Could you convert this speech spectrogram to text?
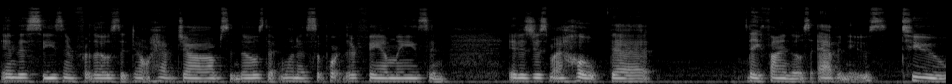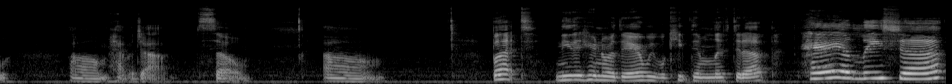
in this season for those that don't have jobs and those that want to support their families. And it is just my hope that they find those avenues to um, have a job. So, um, but neither here nor there, we will keep them lifted up. Hey, Alicia.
